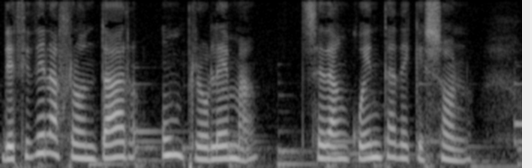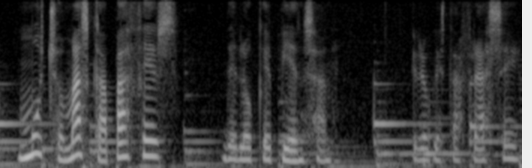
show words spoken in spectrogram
deciden afrontar un problema, se dan cuenta de que son mucho más capaces de lo que piensan. Creo que esta frase,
